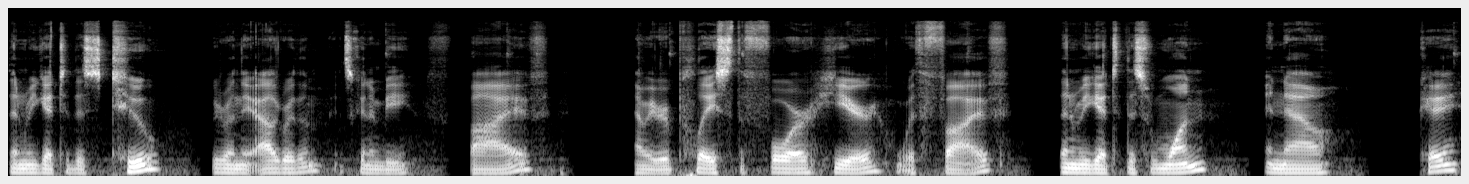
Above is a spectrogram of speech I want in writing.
Then we get to this 2. We run the algorithm, it's going to be 5. Now we replace the 4 here with 5. Then we get to this 1, and now, okay,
